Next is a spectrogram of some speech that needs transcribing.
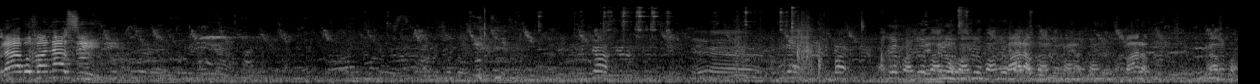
Μπράβο Θανάση! Πάρα πολύ. Πάρα πολύ. Μπράβο.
